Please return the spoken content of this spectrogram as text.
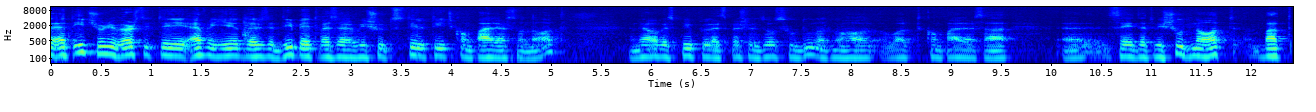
at, each university every year there is a debate whether we should still teach compilers or not. And there are always people, especially those who do not know how, what compilers are, uh, say that we should not. But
